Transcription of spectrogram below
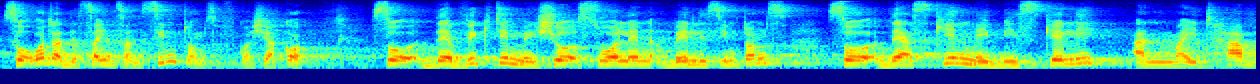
So what are the signs and symptoms of kwashiorkor? So the victim may show swollen belly symptoms. So their skin may be scaly and might have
